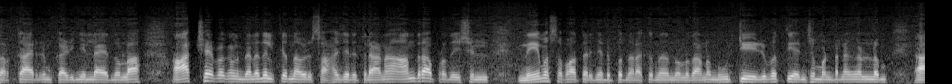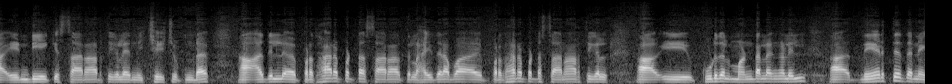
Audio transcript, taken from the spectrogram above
സർക്കാരിനും കഴിഞ്ഞില്ല എന്നുള്ള ആക്ഷേപങ്ങൾ നിലനിൽക്കുന്ന ഒരു സാഹചര്യത്തിലാണ് ആന്ധ്രാപ്രദേശിൽ നിയമസഭാ തെരഞ്ഞെടുപ്പ് നടക്കുന്നത് എന്നുള്ളതാണ്. നൂറ്റി എഴുപത്തി അഞ്ച് മണ്ഡലങ്ങളിലും എൻ ഡി എക്ക് സ്ഥാനാർത്ഥികളെ നിശ്ചയിച്ചിട്ടുണ്ട്. അതിൽ പ്രധാനപ്പെട്ട സ്ഥാനാർത്ഥികൾ ഹൈദരാബാദ് പ്രധാനപ്പെട്ട സ്ഥാനാർത്ഥികൾ ഈ കൂടുതൽ മണ്ഡലങ്ങളിൽ നേരത്തെ തന്നെ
